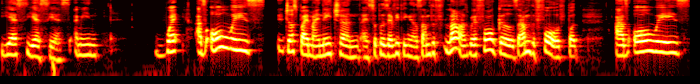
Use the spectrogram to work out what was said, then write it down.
Yes, yes, yes. I mean, when, I've always, just by my nature and I suppose everything else, I'm the last, we're four girls, I'm the fourth, but I've always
